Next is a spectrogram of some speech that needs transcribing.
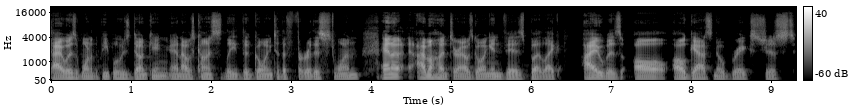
I was one of the people who's dunking and I was constantly the going to the furthest one. And I, I'm a hunter and I was going in vis, but like I was all all gas, no brakes, just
